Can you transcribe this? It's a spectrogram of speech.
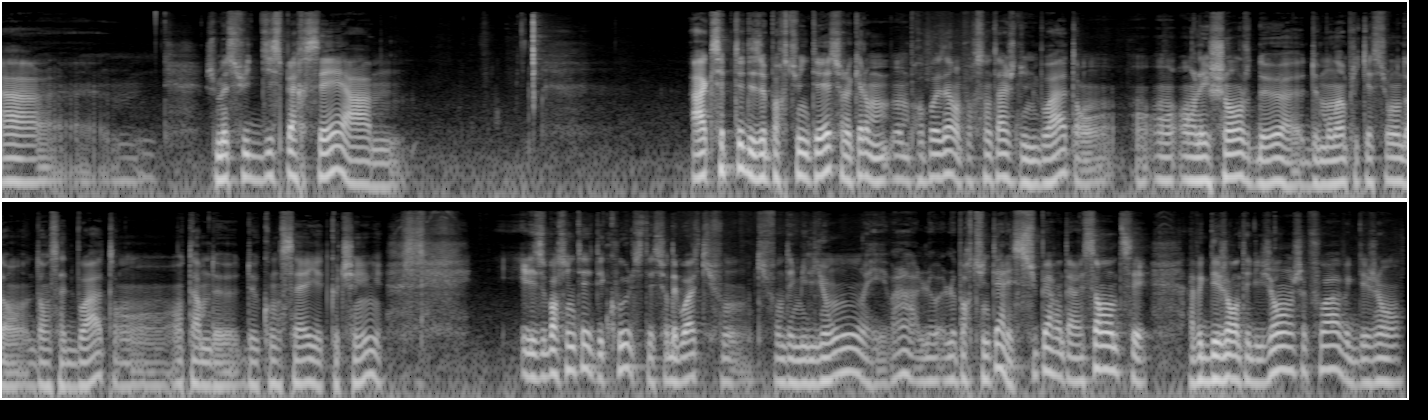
Euh, je me suis dispersé à à accepter des opportunités sur lesquelles on, me proposait un pourcentage d'une boîte en, l'échange de, euh, de, mon implication dans, dans cette boîte en, termes de, de, conseils et de coaching. Et les opportunités étaient cool, c'était sur des boîtes qui font, qui font des millions. Et voilà, l'opportunité, elle est super intéressante. C'est avec des gens intelligents à chaque fois, avec des gens,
